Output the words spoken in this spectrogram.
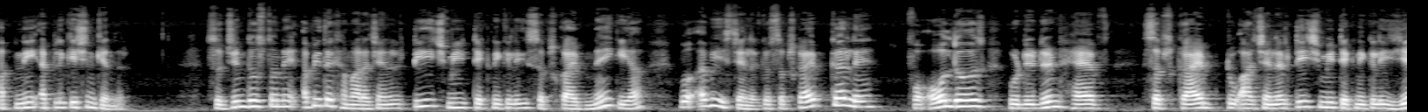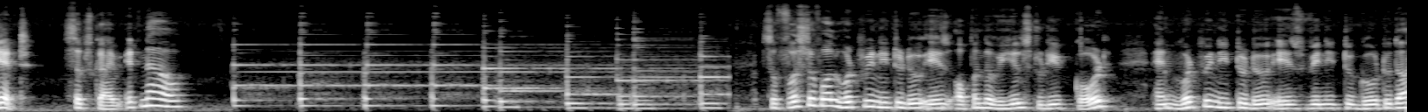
अपनी एप्लीकेशन के अंदर। सो so, जिन दोस्तों ने अभी तक हमारा channel teach me technically subscribe नहीं किया वो अभी इस चैनल को सब्सक्राइब कर लें। For all those who didn't have subscribe to our channel Teach Me Technically yet, subscribe it now. So first of all what we need to do is open the Visual Studio Code and what we need to do is we need to go to the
